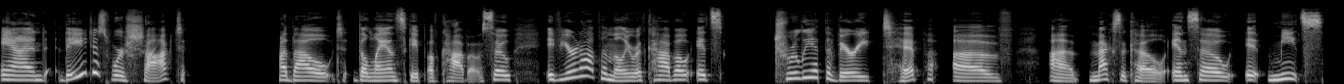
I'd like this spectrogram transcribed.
And they just were shocked about the landscape of Cabo. So if you're not familiar with Cabo, it's truly at the very tip of uh, Mexico. And so it meets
